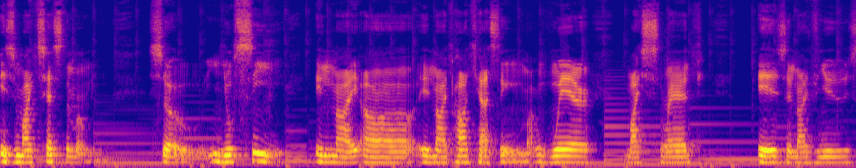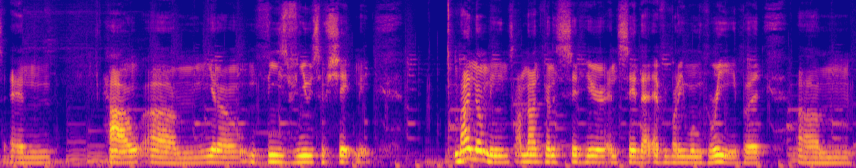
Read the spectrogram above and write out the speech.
is my testimony. So you'll see in my uh, in my podcasting where my slant is and my views and how um, you know these views have shaped me. By no means, I'm not going to sit here and say that everybody will agree, but um,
